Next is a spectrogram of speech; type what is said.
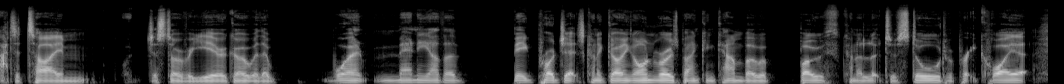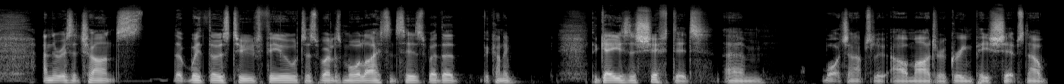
at a time just over a year ago where there weren't many other big projects kind of going on. Rosebank and Cambo were both kind of looked to have stalled, were pretty quiet, and there is a chance that with those two fields as well as more licenses, whether the kind of the gaze has shifted. Um, watch an absolute armada of Greenpeace ships now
